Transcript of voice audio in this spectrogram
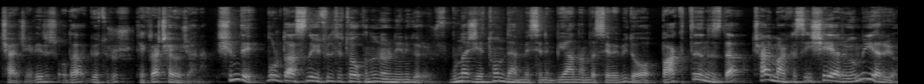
çaycıya verir. O da götürür tekrar çay ocağına. Şimdi burada aslında utility token'ın örneğini görüyoruz. Buna jeton denmesinin bir anlamda sebebi de o. Baktığınızda çay markası işe yarıyor mu? Yarıyor.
